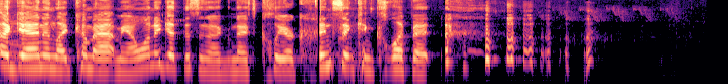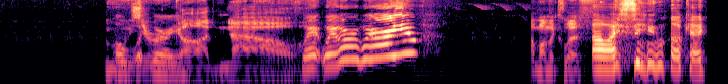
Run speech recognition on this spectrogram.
again and like come at me. I want to get this in a nice clear. Vincent can clip it. Oh, Who's wh- your where god now? wait, where, where are you? I'm on the cliff. Oh, I see you. Okay.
